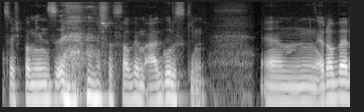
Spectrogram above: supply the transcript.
coś pomiędzy szosowym a górskim. Rower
